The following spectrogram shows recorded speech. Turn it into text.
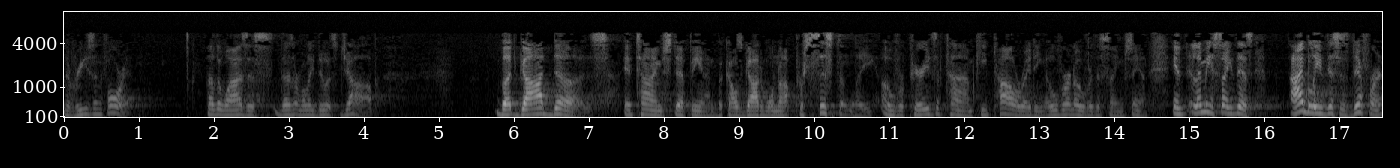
the reason for it. Otherwise, this doesn't really do its job. But God does at times step in because God will not persistently, over periods of time, keep tolerating over and over the same sin. And let me say this I believe this is different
